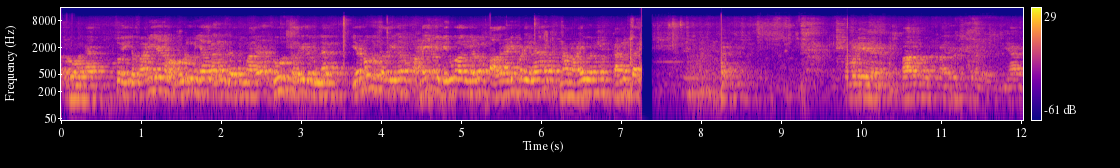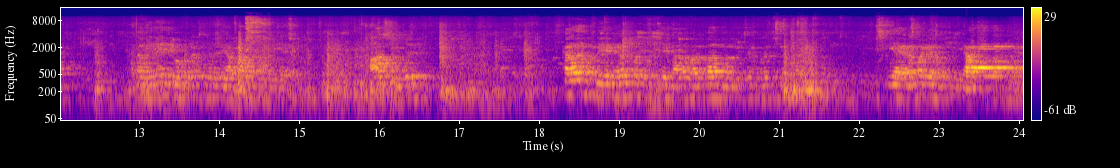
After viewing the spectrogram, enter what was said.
வருவாங்க ஸோ இந்த பணியை நம்ம முழுமையாக கல்வி கருத்துமாக நூறு சதவீதம் இல்லை இருநூறு சதவீதம் அனைத்து நிர்வாகிகளும் அதன் அடிப்படையில் நாம் அனைவரும் கண்ணு கரு- நம்முடைய பாரத பிரதமர் இந்தியா நம் இணைய புரட்சிகளை அப்பாவுடைய ஆட்சியோடு கலகக்கூடிய நிலப்பரப்பு செய்தால் வருங்கால முதலமைச்சர் புரட்சி ஐயா எடப்பாடி அவர்களுடைய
